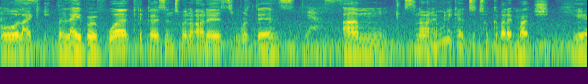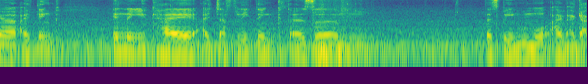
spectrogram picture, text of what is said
or like the labor of work that goes into an artist, all of this. Yes. Um, so no, I don't really get to talk about it much here. I think in the UK, I definitely think there's um, there's been more. I, I,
